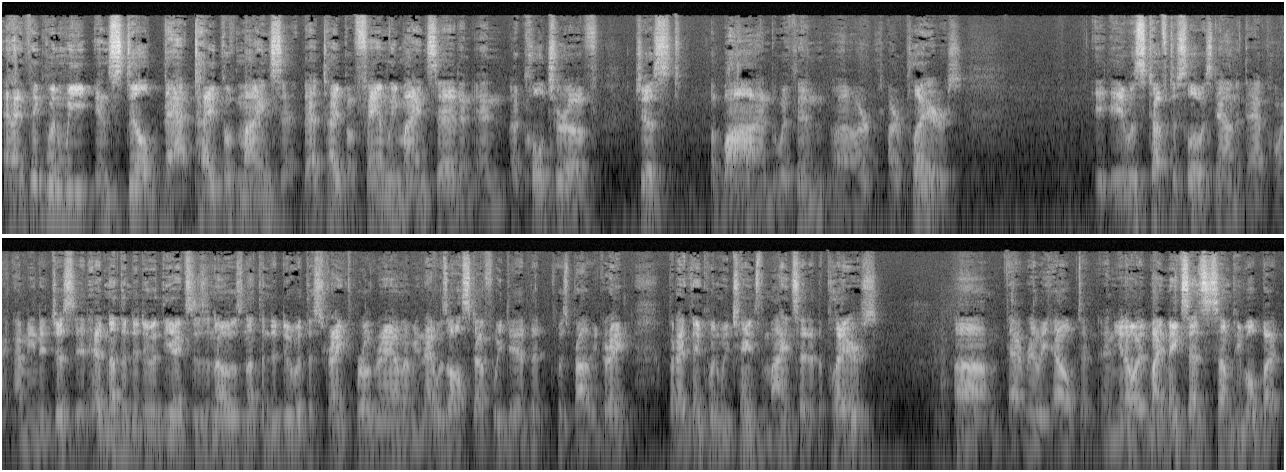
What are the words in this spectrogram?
And I think when we instilled that type of mindset, that type of family mindset, and, and a culture of just a bond within uh, our, our players, it, it was tough to slow us down at that point. I mean, it just it had nothing to do with the X's and O's, nothing to do with the strength program. I mean, that was all stuff we did that was probably great. But I think when we changed the mindset of the players, um, that really helped. And, and you know, it might make sense to some people, but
